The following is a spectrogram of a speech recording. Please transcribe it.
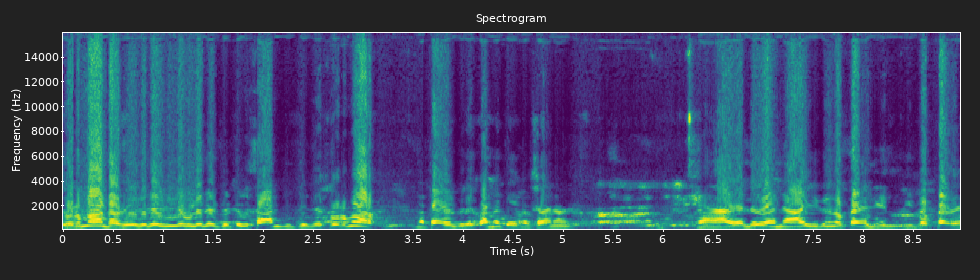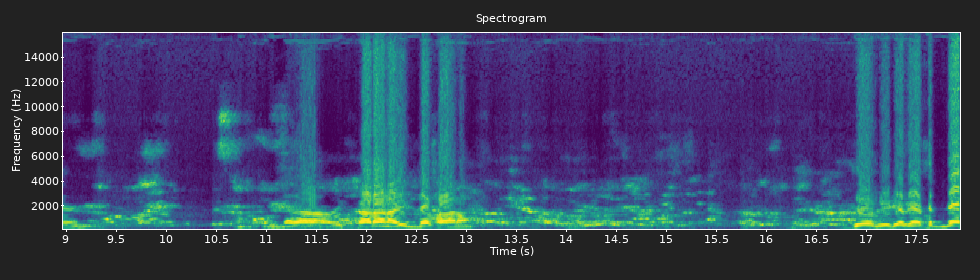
സുറുമ ഉണ്ടോ അത് ഇതിൽ ഇതിന്റെ ഉള്ളിൽ ഇട്ടിട്ട് സാധനം കിട്ടിയത് സുറുമ നടക്കും. എന്നിട്ട് അതിൽ കണ്ണ് സാധനമാണ് എല്ലാം ഞാൻ ഇരിക്കുന്നതൊക്കെ തന്നെയാണ് ഇതൊക്കെ അത് തന്നെയാണ്. പിന്നെ വിൽക്കാറാണ് അതില്ല സാധനം. ഇത് വീഡിയോ കാസറ്റിന്റെ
